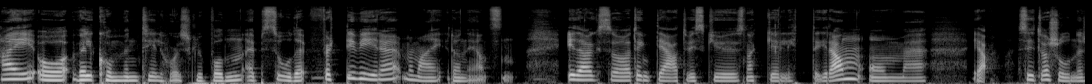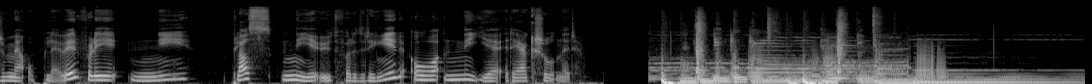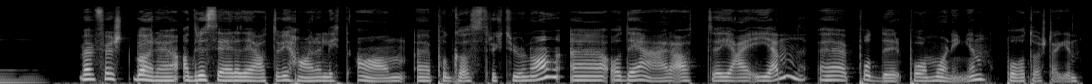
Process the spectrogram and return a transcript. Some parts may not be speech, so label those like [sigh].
Hei og velkommen til Horseclub-podden episode 44 med meg, Ronny Hansen. I dag så tenkte jeg at vi skulle snakke litt om eh, ja, situasjoner som jeg opplever, fordi ny plass, nye utfordringer og nye reaksjoner. Men først bare adressere det at vi har en litt annen eh, podkaststruktur nå. Eh, og det er at jeg igjen eh, podder på morgenen på torsdagen.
